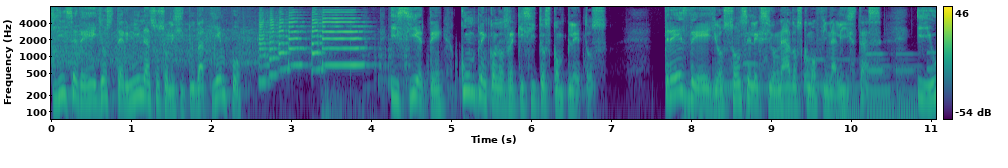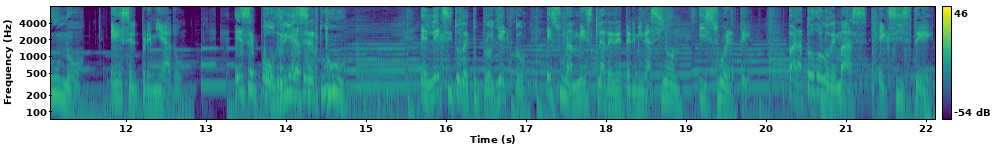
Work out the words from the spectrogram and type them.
15 de ellos terminan su solicitud a tiempo. Y 7 cumplen con los requisitos completos. Tres de ellos son seleccionados como finalistas. Y uno es el premiado. Ese podría ser tú. El éxito de tu proyecto es una mezcla de determinación y suerte. Para todo lo demás, existe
